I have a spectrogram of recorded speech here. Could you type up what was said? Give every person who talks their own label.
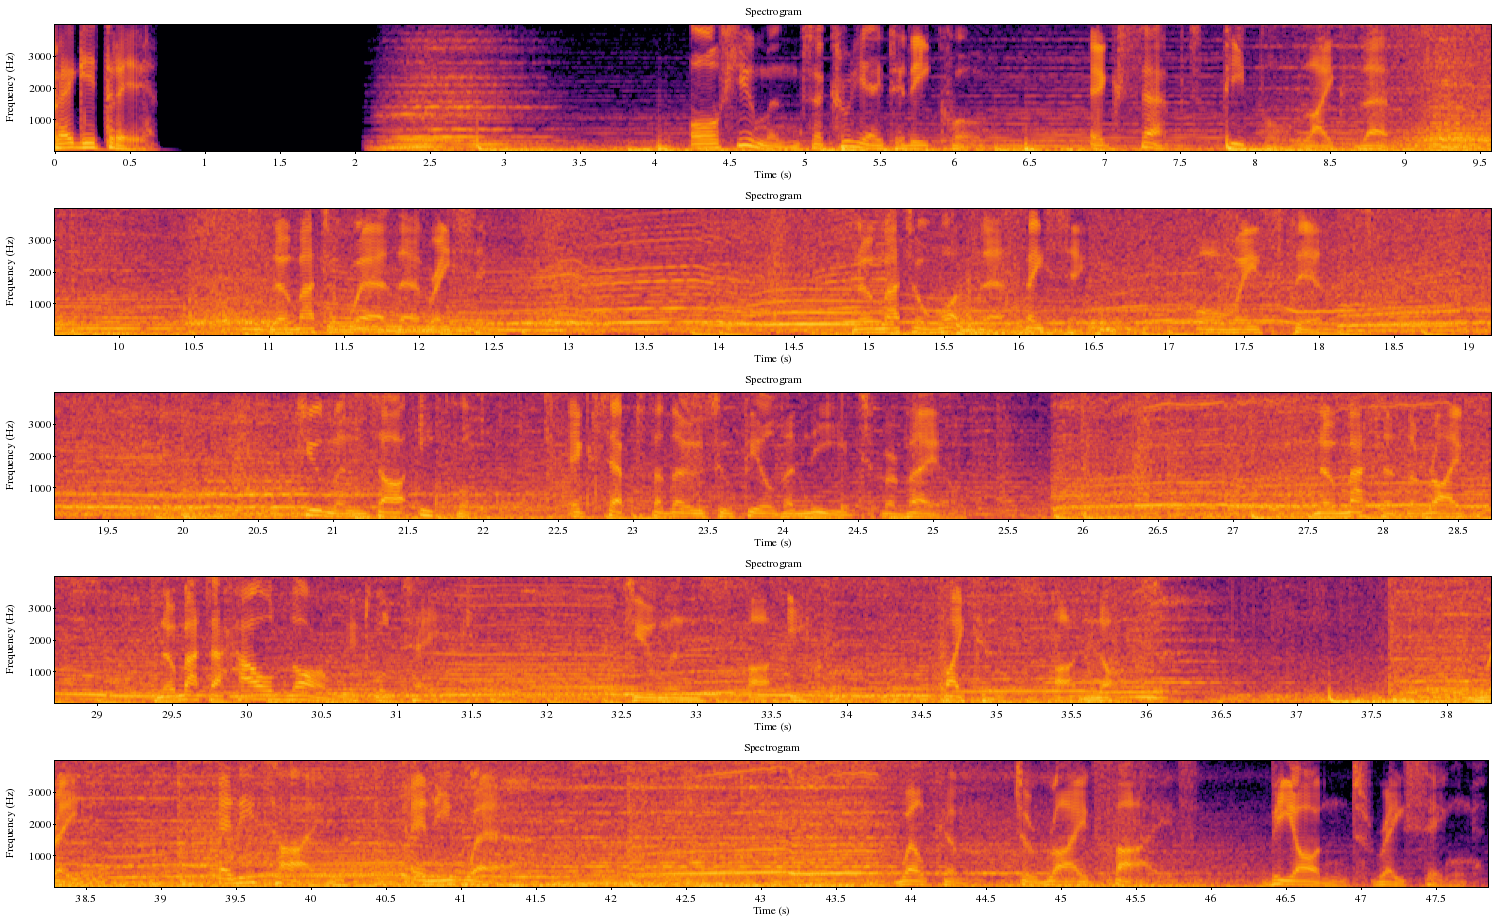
Speaker 1: PEGI 3.
Speaker 2: All humans are created equal, except people like them. No matter where they're racing, no matter what they're facing, always fearless. Humans are equal, except for those who feel the need to prevail. No matter the rivals, no matter how long it will take, humans are equal. Bikers are not. Race. Anytime, anywhere. Welcome to Ride 5 Beyond Racing.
